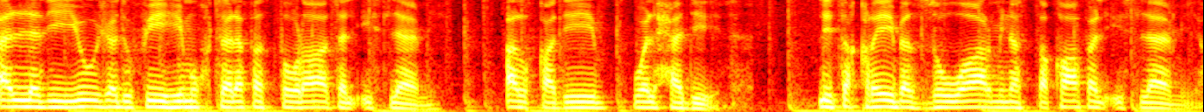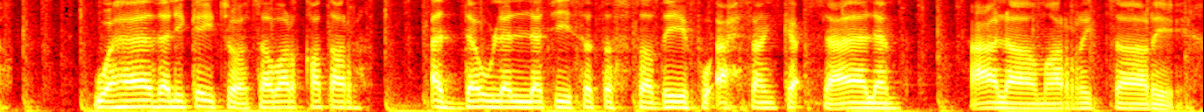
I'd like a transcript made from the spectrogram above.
الذي يوجد فيه مختلف التراث الإسلامي القديم والحديث لتقريب الزوار من الثقافة الإسلامية وهذا لكي تعتبر قطر الدولة التي ستستضيف أحسن كأس عالم على مر التاريخ.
